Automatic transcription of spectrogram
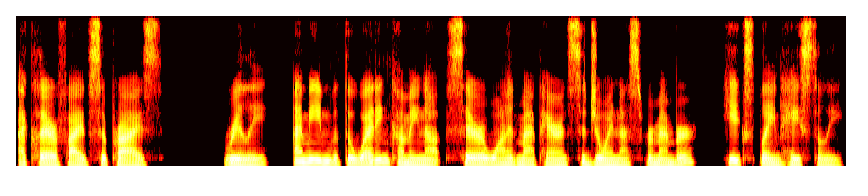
I clarified, surprised. Really? I mean, with the wedding coming up, Sarah wanted my parents to join us, remember? He explained hastily.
